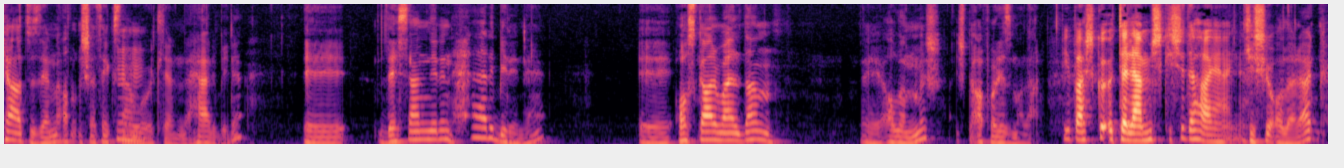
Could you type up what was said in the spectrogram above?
Kağıt üzerine 60'a 80 boyutlarında her biri. E, desenlerin her birine e, Oscar Wilde'dan e, alınmış işte aforizmalar. Bir başka ötelenmiş kişi daha yani. Kişi olarak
